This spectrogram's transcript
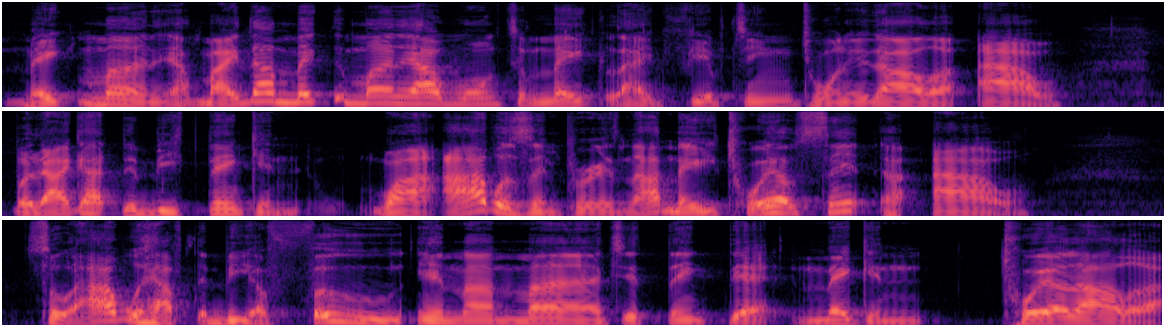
make money, I might not make the money I want to make, like $15, $20 an hour, but I got to be thinking, while I was in prison, I made 12 cents an hour. So I would have to be a fool in my mind to think that making twelve dollar an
